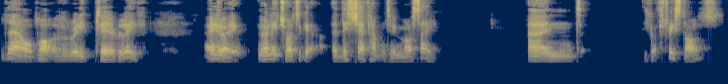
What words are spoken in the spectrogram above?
now part of a really clear relief. Anyway, Melanie tried to get uh, this chef happened to in Marseille, and he got three stars.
